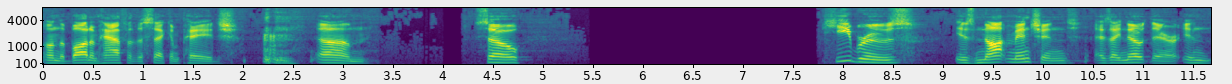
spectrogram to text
on the bottom half of the second page. um, so, Hebrews is not mentioned, as I note there, in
